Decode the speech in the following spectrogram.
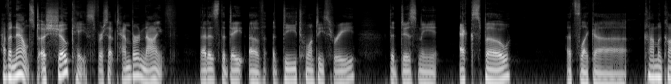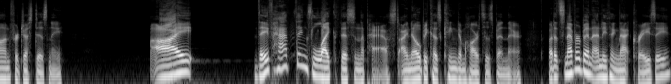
have announced a showcase for September 9th. That is the date of D23, the Disney Expo. That's like a Comic Con for just Disney. I. They've had things like this in the past. I know because Kingdom Hearts has been there, but it's never been anything that crazy.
